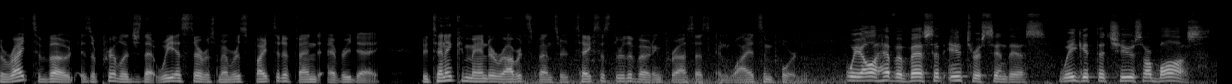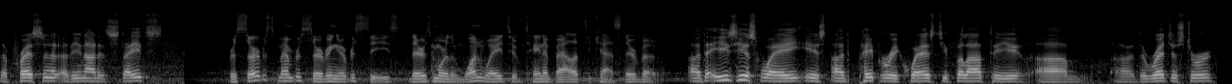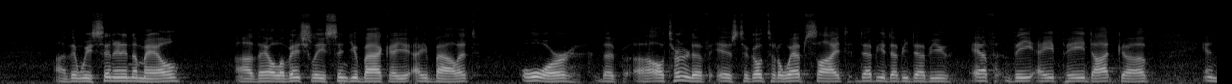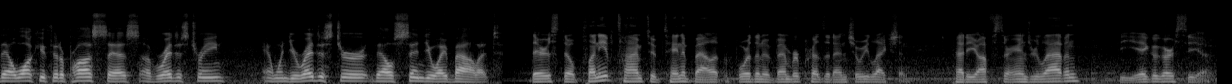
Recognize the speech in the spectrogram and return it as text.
The right to vote is a privilege that we as service members fight to defend every day. Lieutenant Commander Robert Spencer takes us through the voting process and why it's important. We all have a vested interest in this. We get to choose our boss, the President of the United States. For service members serving overseas, there's more than one way to obtain a ballot to cast their vote. Uh, the easiest way is a paper request. You fill out the, um, uh, the register, uh, then we send it in the mail. Uh, they'll eventually send you back a, a ballot. Or the uh, alternative is to go to the website www.fvap.gov and they'll walk you through the process of registering. And when you register, they'll send you a ballot. There is still plenty of time to obtain a ballot before the November presidential election. Petty Officer Andrew Lavin, Diego Garcia.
